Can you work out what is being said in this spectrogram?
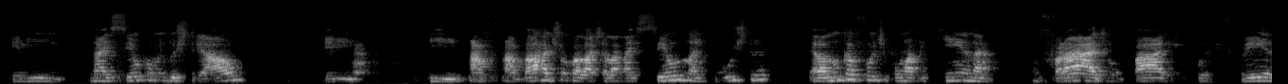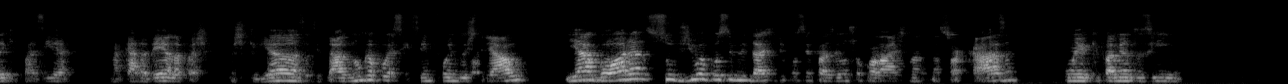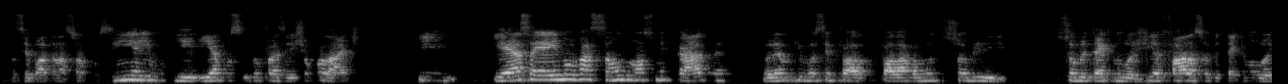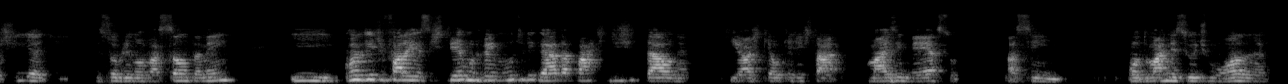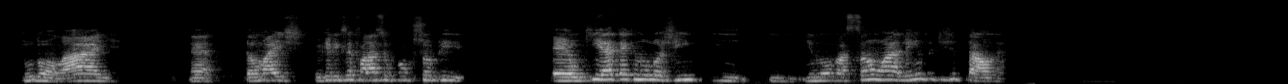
Ele nasceu como industrial, ele e a, a barra de chocolate ela nasceu na indústria, ela nunca foi tipo uma pequena, um frade, um padre, coisa de freira que fazia na casa dela para as crianças e tal, nunca foi assim, sempre foi industrial. E agora surgiu a possibilidade de você fazer um chocolate na, na sua casa, um equipamentozinho que você bota na sua cozinha e, e, e é possível fazer chocolate. E, e, essa é a inovação do nosso mercado, né? Eu lembro que você fal, falava muito sobre sobre tecnologia, fala sobre tecnologia e, e sobre inovação também. E quando a gente fala esses termos, vem muito ligado à parte digital, né? Que eu acho que é o que a gente está mais imerso, assim, quanto mais nesse último ano, né? Tudo online, né? Então, mas eu queria que você falasse um pouco sobre é, o que é tecnologia e, e inovação além do digital, né?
